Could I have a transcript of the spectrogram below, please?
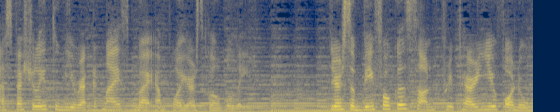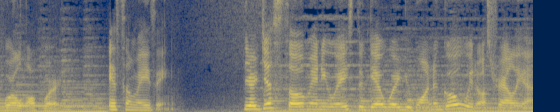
especially to be recognized by employers globally. There's a big focus on preparing you for the world of work. It's amazing. There are just so many ways to get where you want to go with Australia.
